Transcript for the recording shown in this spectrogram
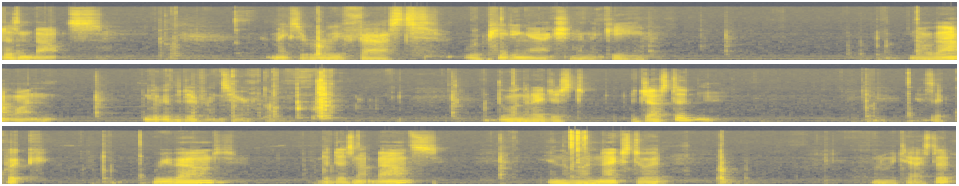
doesn't bounce. It makes a really fast repeating action in the key. Now that one, look at the difference here the one that I just adjusted has a quick rebound but does not bounce. And the one next to it, when we test it,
